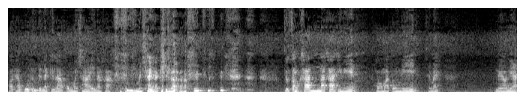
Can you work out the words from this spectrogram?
เพราะถ้าพูดถึงเป็นนักกีฬาคงไม่ใช่นะคะผมไม่ใช่นักกีฬา จุดสำคัญนะคะ ทีนี้พอมาตรงนี้ใช่ไหมแนวเนี้ย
